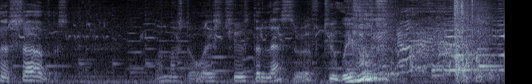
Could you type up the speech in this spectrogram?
the service, one must always choose the lesser of two evils.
